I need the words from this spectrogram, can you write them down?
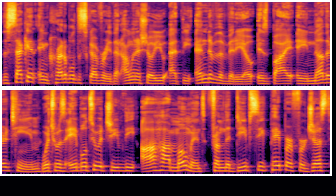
The second incredible discovery that I'm going to show you at the end of the video is by another team, which was able to achieve the aha moment from the DeepSeek paper for just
